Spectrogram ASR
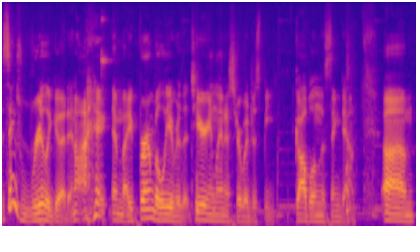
This thing's really good, and I am a firm believer that Tyrion Lannister would just be gobbling this thing down. Um,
